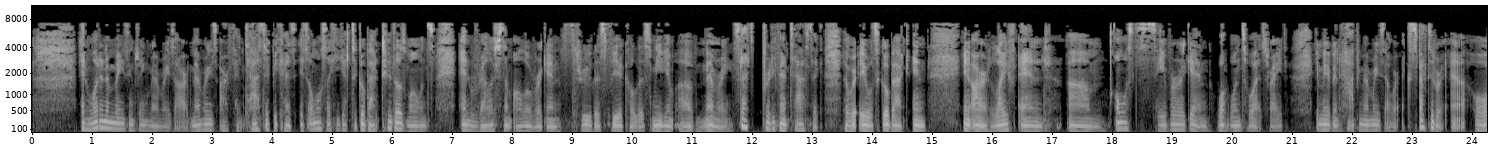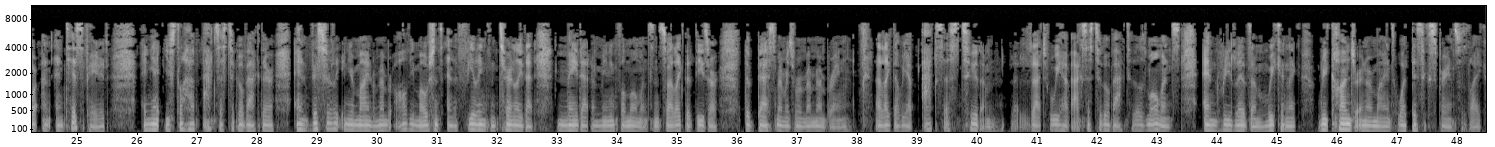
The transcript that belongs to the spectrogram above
And what an amazing thing memories are. Memories are fantastic because it's almost like you get to go back to those moments and relish them all over again through this vehicle, this medium of memory. So that's pretty fantastic that we're able to go back in, in our life and, um, almost savor again what once was, right? It may have been happy memories that were expected or, uh, or unanticipated, and yet you still have access to go back there and viscerally in your mind remember all the emotions and the feelings internally that made that a meaningful moment. And so I like that these are the best memories we're remembering. I like that we have access to them, that we have access to go back to those moments and relive them. We can like reconjure in our minds what this experience was like.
